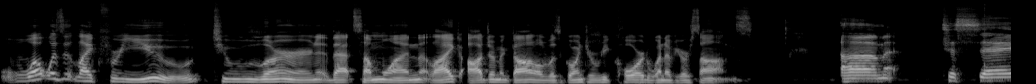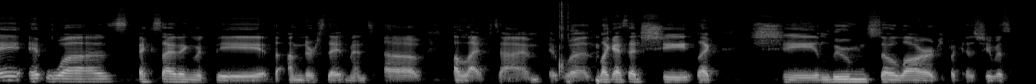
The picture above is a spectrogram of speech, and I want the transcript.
what was it like for you to learn that someone like Audra McDonald was going to record one of your songs? Um, to say it was exciting would be the understatement of a lifetime. It was like I said, she like she loomed so large because she was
